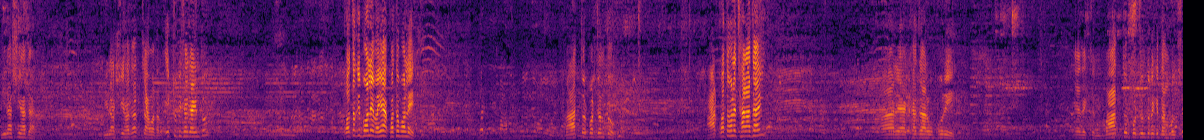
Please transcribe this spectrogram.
বিরাশি হাজার। বিরাশি হাজার চাওয়া দাম। একটু পিছিয়ে যায় তো। কত কি বলে ভাইয়া? কত বলে? বাহাত্তর পর্যন্ত। আর কত হলে ছাড়া যায়? আর এক হাজার উপরে। দেখছেন বাহাত্তর পর্যন্ত নাকি দাম বলছে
